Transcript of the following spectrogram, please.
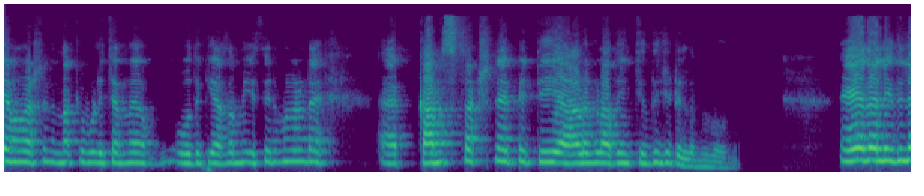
ജനറേഷൻ എന്നൊക്കെ വിളിച്ചെന്ന് ഒതുക്കിയ സമയം ഈ സിനിമകളുടെ കൺസ്ട്രക്ഷനെ പറ്റി ആളുകൾ അധികം ചിന്തിച്ചിട്ടില്ലെന്ന് തോന്നുന്നു. ഏതായാലും ഇതിൽ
